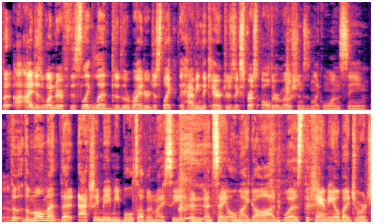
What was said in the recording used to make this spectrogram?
But I, I just wonder if this like led to the writer just like having the characters express all their emotions in like one scene. The, the moment that actually made me bolt up in my seat and, and say, oh my God, was the cameo by George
